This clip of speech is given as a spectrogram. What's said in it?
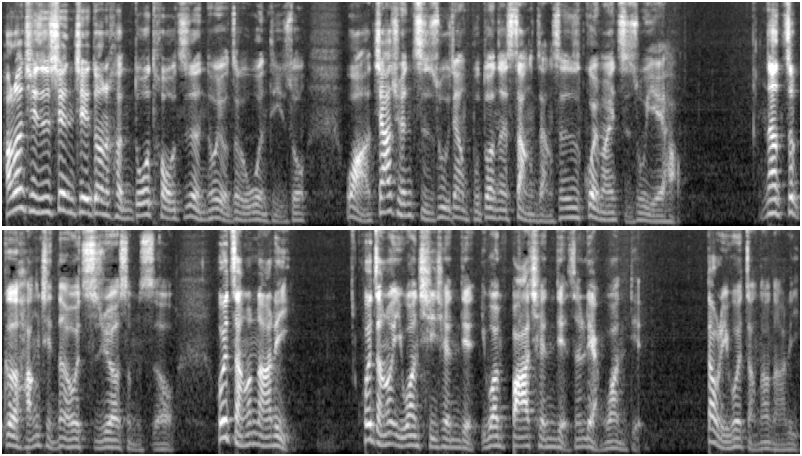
好了，其实现阶段很多投资人都有这个问题，说哇，加权指数这样不断在上涨，甚至贵买指数也好，那这个行情到底会持续到什么时候？会涨到哪里？会涨到一万七千点、一万八千点，甚至两万点？到底会涨到哪里？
